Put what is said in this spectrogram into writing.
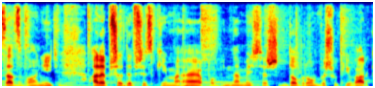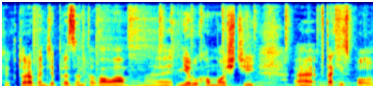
zadzwonić, ale przede wszystkim powinna mieć też dobrą wyszukiwarkę, która będzie prezentowała nieruchomości w taki spo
